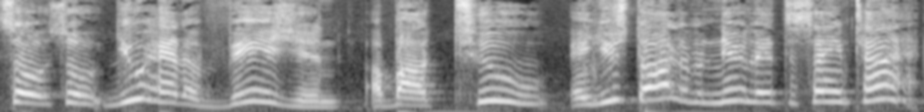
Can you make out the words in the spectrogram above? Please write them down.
so, so you had a vision about two, and you started them nearly at the same time.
